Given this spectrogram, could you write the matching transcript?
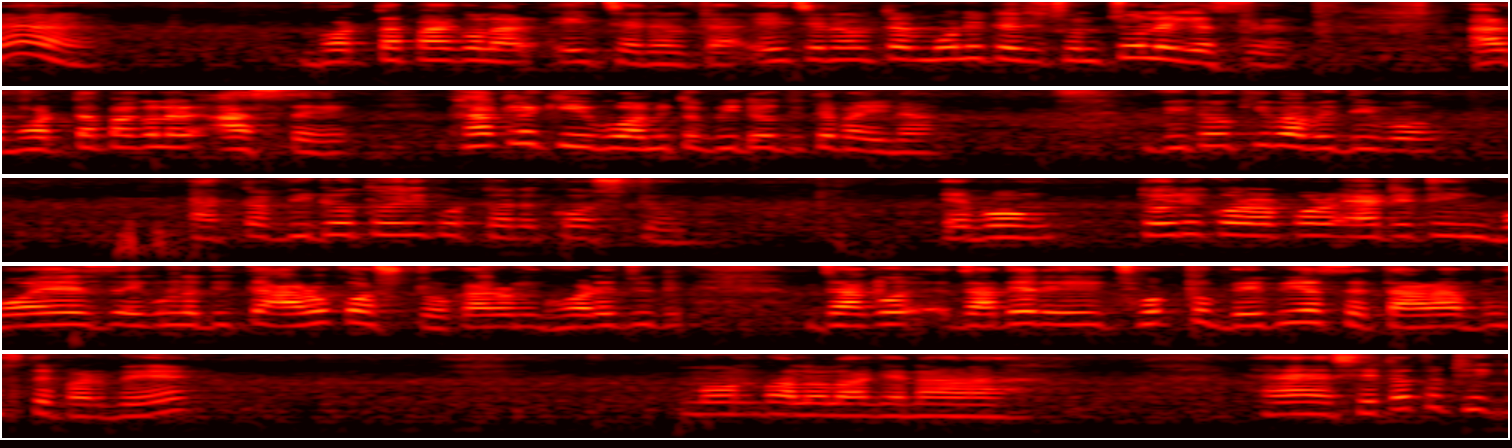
হ্যাঁ? ভর্তা পাগল আর এই চ্যানেলটা। এই চ্যানেলটার মনিটাইজেশন চলে গেছে। আর ভর্তা পাগলের আছে। থাকলে কি আমি তো ভিডিও দিতে পারি না। ভিডিও কীভাবে দিব? একটা ভিডিও তৈরি করতে অনেক কষ্ট। এবং তৈরি করার পর এডিটিং ভয়েস এগুলো দিতে আরও কষ্ট। কারণ ঘরে যদি জাগো, যাদের এই ছোট্ট বেবি আছে, তারা বুঝতে পারবে, মন ভালো লাগে না। হ্যাঁ সেটা তো ঠিক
